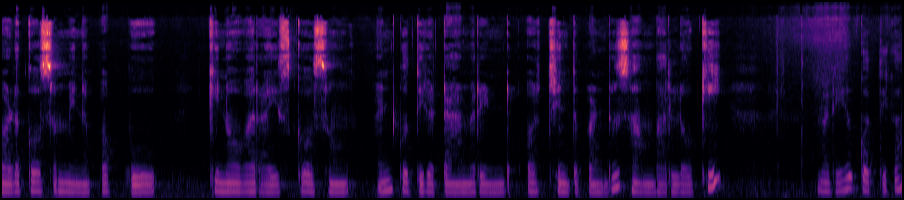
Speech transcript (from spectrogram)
వడ కోసం మినపప్పు కినోవా రైస్ కోసం అండ్ కొద్దిగా టామరిండ్ చింతపండు సాంబార్లోకి మరియు కొద్దిగా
